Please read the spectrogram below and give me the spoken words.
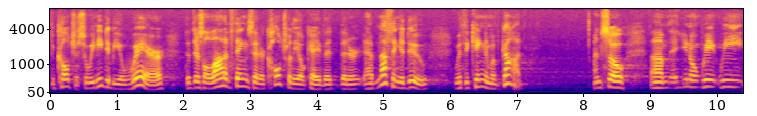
the culture. So we need to be aware that there's a lot of things that are culturally okay that, that are, have nothing to do with the kingdom of God. And so, um, you know, we, we,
